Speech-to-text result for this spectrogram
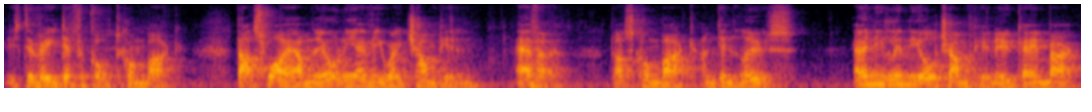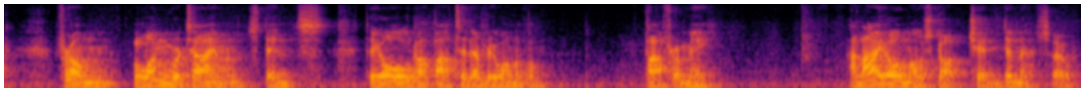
It's very difficult to come back. That's why I'm the only heavyweight champion ever that's come back and didn't lose. Any lineal champion who came back from long retirement stints, they all got battered, every one of them, apart from me. And I almost got chin dinner, so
